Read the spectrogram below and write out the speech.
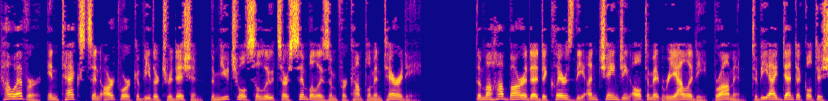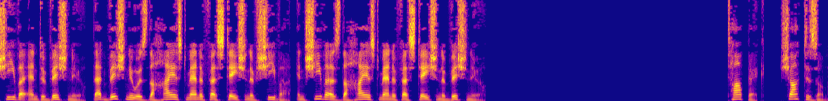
However, in texts and artwork of either tradition, the mutual salutes are symbolism for complementarity. The Mahabharata declares the unchanging ultimate reality Brahman to be identical to Shiva and to Vishnu, that Vishnu is the highest manifestation of Shiva, and Shiva is the highest manifestation of Vishnu. Shaktism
